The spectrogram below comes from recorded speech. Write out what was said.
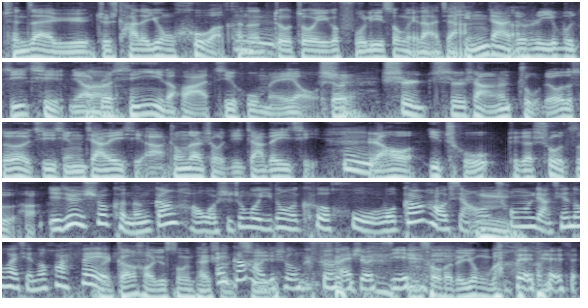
存在于就是它的用户啊，可能就作为一个福利送给大家。评价就是一部机器，你要说心意的话几乎没有。是市市场上主流的所有机型加在一起啊，中端手机加在一起，嗯，然后一除这个数字哈。也就是说，可能刚好我是中国移动的客户，我刚好想要充两千多块钱的话费，刚好就送一台手机，刚好就送送台手机，凑合着用吧。对对对，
